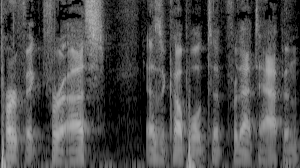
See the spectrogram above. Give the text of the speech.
perfect for us as a couple to, for that to happen.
